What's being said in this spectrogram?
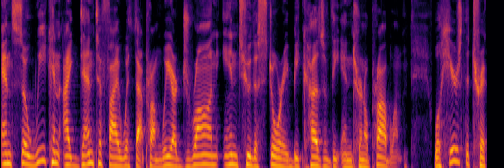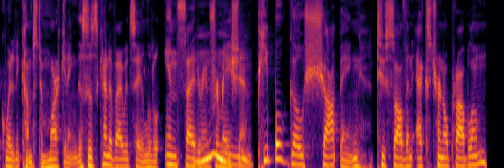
And so we can identify with that problem. We are drawn into the story because of the internal problem. Well, here's the trick when it comes to marketing. This is kind of, I would say, a little insider hmm. information. People go shopping to solve an external problem,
